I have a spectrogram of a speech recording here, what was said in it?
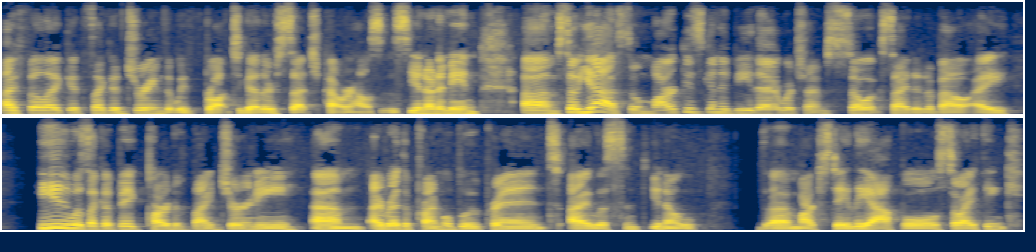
I feel like it's like a dream that we've brought together such powerhouses, you know what I mean? Um so yeah, so Mark is going to be there which I'm so excited about. I he was like a big part of my journey. Um I read the Primal Blueprint, I listened, you know, uh, Mark's Daily Apple, so I think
